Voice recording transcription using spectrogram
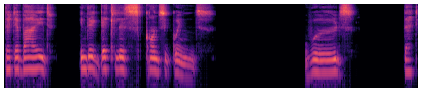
that abide in their deathless consequence. Words that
